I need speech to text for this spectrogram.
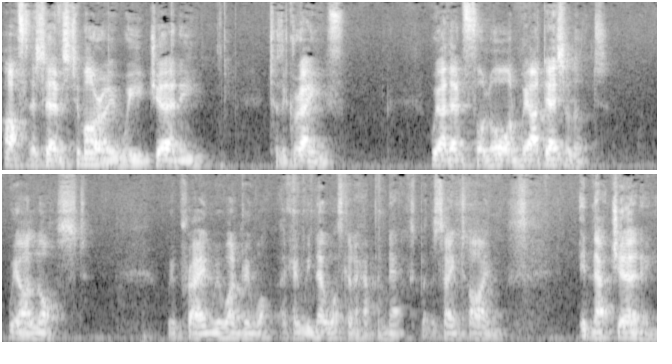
After the service tomorrow, we journey to the grave. We are then forlorn, we are desolate, we are lost. We're praying, we're wondering what, okay, we know what's going to happen next, but at the same time, in that journey,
